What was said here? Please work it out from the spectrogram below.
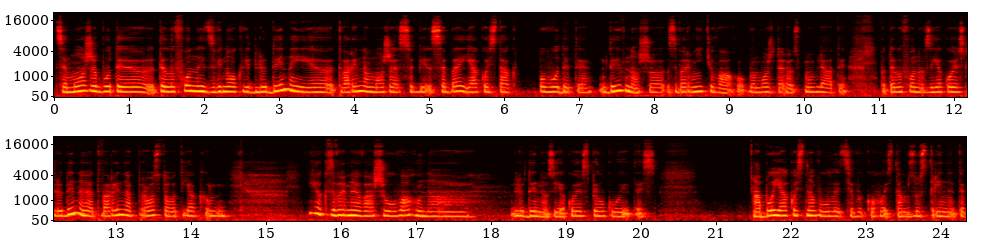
Це може бути телефонний дзвінок від людини, і е, тварина може собі себе якось так поводити дивно, що зверніть увагу. Ви можете розмовляти по телефону з якоюсь людиною, а тварина просто от як, як зверне вашу увагу на людину, з якою спілкуєтесь. Або якось на вулиці ви когось там зустрінете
